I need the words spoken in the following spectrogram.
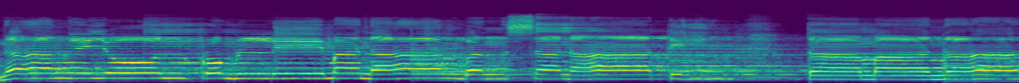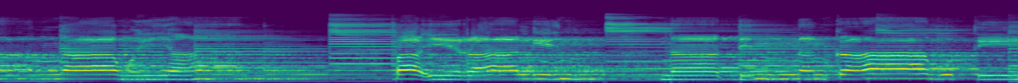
Na ngayon problema ng bansa natin. Tama na ang awayan Pairalin natin ng kabutihan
